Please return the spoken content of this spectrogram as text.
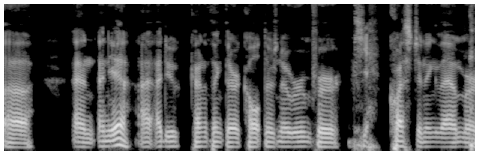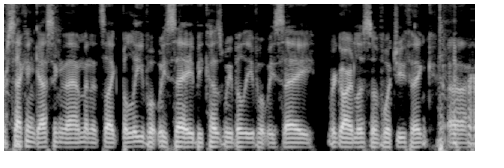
Uh, and and yeah, I, I do kind of think they're a cult. There's no room for Yeah. questioning them or second guessing them and it's like believe what we say because we believe what we say regardless of what you think uh,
